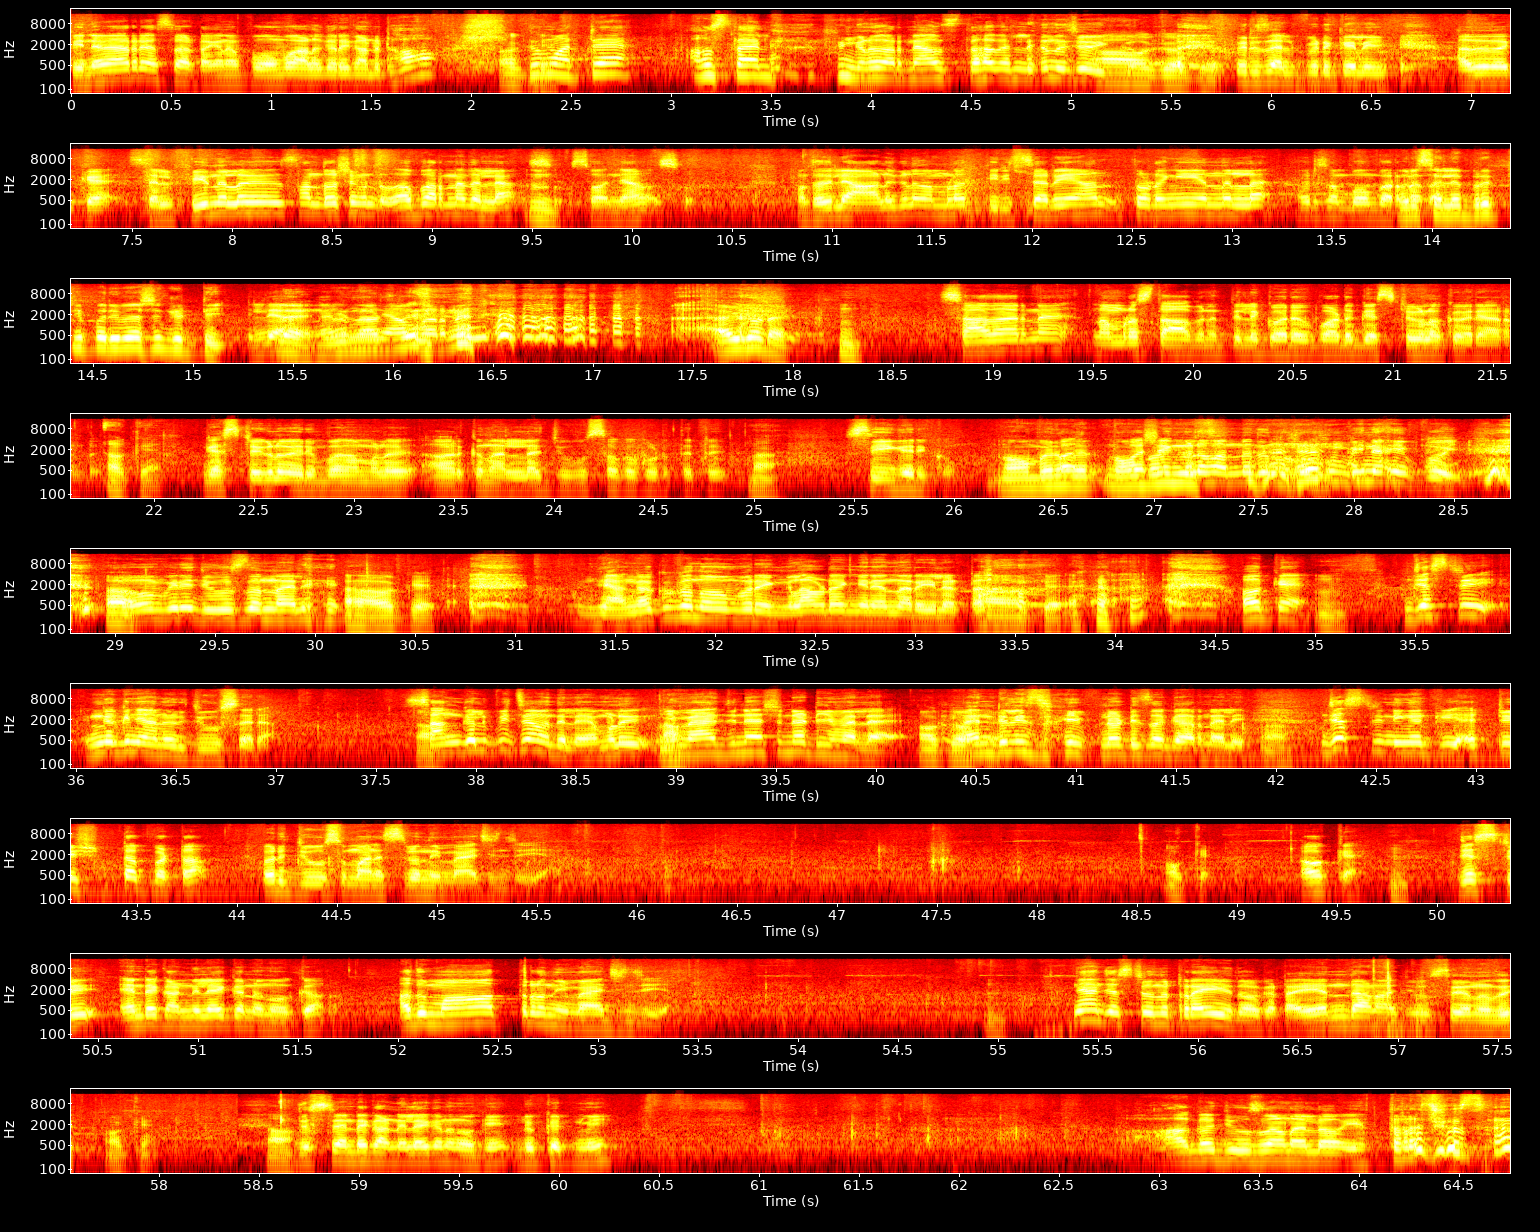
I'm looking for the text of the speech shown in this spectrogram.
പിന്നെ വേറെ രസമാട്ടോ അങ്ങനെ പോകുമ്പോ ആളുകളെ കണ്ടിട്ട് ആ ഇത് മറ്റേ അവസ്ഥ നിങ്ങൾ പറഞ്ഞ അവസ്ഥ അതല്ലേ എന്ന്. ചോദിക്കും. ഒരു സെൽഫി എടുക്കൽ. അത് ഇതൊക്കെ. സെൽഫി എന്നുള്ള സന്തോഷം അത് പറഞ്ഞതല്ല. ഞാൻ മൊത്തത്തിൽ ആളുകൾ നമ്മളെ തിരിച്ചറിയാൻ തുടങ്ങി എന്നുള്ള ഒരു സംഭവം പറഞ്ഞു സെലിബ്രിറ്റി പരിവേഷം കിട്ടി ഇല്ല? ആയിക്കോട്ടെ. സാധാരണ നമ്മുടെ സ്ഥാപനത്തിലേക്ക് ഒരുപാട് ഗസ്റ്റുകളൊക്കെ വരാറുണ്ട്. ഓക്കെ. ഗസ്റ്റുകൾ വരുമ്പോൾ നമ്മൾ അവർക്ക് നല്ല ജ്യൂസ് ഒക്കെ കൊടുത്തിട്ട് സ്വീകരിക്കും. പക്ഷെ നിങ്ങൾ വന്നത് നോമ്പിനായി പോയി. നോമ്പിന് ജ്യൂസ് തന്നാൽ ഓക്കെ. ഞങ്ങൾക്കൊക്കെ നോമ്പ് നിങ്ങൾ അവിടെ എങ്ങനെയാന്ന് അറിയില്ല കേട്ടോ ഓക്കെ. ജസ്റ്റ് നിങ്ങൾക്ക് ഞാനൊരു ജ്യൂസ് തരാം. സങ്കല്പിച്ചാൽ മതിയല്ലേ? നമ്മൾ ഇമാജിനേഷന്റെ ടീമല്ലേ മെന്റലിസം ഹിപ്നോട്ടിസം പറഞ്ഞാൽ. ജസ്റ്റ് നിങ്ങൾക്ക് ഏറ്റവും ഇഷ്ടപ്പെട്ട ഒരു ജ്യൂസ് മനസ്സിലൊന്ന് ഇമാജിൻ ചെയ്യാം. ഓക്കെ. ഓക്കെ. ജസ്റ്റ് എന്റെ കണ്ണിലേക്ക് തന്നെ നോക്കുക. അത് മാത്രം ഒന്ന് ഇമാജിൻ ചെയ്യാം. ഞാൻ ജസ്റ്റ് ഒന്ന് ട്രൈ ചെയ്ത് നോക്കട്ടെ. എന്താണ് ആ ജ്യൂസ് എന്നത്? ഓക്കെ. ജസ്റ്റ് എന്റെ കണ്ണിലേക്ക് തന്നെ നോക്കി. ലുക്ക് അറ്റ് മീ ആകെ ജ്യൂസ് ആണല്ലോ. എത്ര ജ്യൂസ്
